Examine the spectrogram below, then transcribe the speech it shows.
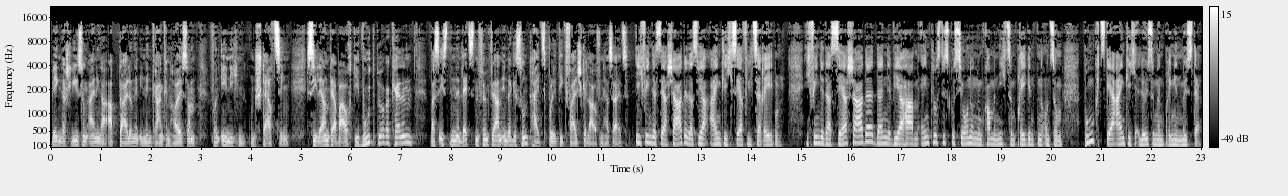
wegen der Schließung einiger Abteilungen in den Krankenhäusern von Innichen und Sterzing. Sie lernte aber auch die Wutbürger kennen. Was ist in den letzten fünf Jahren in der Gesundheitspolitik falsch gelaufen, Herr Seitz? Ich finde es sehr schade, dass wir eigentlich sehr viel zerreden. Ich finde das sehr schade, denn wir haben endlos Diskussionen und kommen nicht zum prägenden und zum Punkt, der eigentlich Lösungen bringen müsste.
